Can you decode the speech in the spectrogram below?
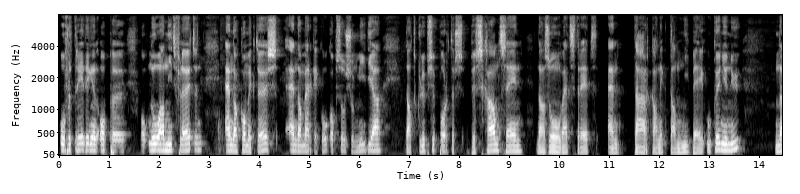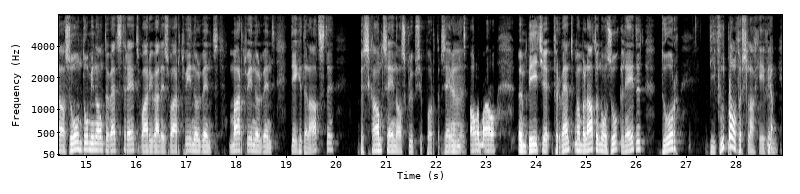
overtredingen op, eh, op Noah niet fluiten. En dan kom ik thuis en dan merk ik ook op social media dat clubsupporters beschaamd zijn na zo'n wedstrijd. En daar kan ik dan niet bij. Hoe kun je nu, na zo'n dominante wedstrijd, waar u weliswaar 2-0 wint, maar 2-0 wint tegen de laatste, beschaamd zijn als clubsupporter? Zijn Ja. we niet allemaal een beetje verwend? Maar we laten ons ook leiden door die voetbalverslaggeving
